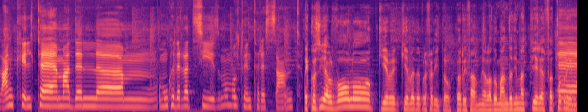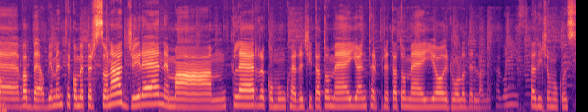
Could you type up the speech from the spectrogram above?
anche il tema del, ehm, comunque del razzismo molto interessante. E così al volo chi, chi avete preferito? Per rifarmi alla domanda di Mattia che ha fatto prima. Eh, vabbè, ovviamente come personaggio Irene, ma mm, Claire comunque ha recitato meglio, ha interpretato meglio il ruolo dell'antagonista, diciamo così.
